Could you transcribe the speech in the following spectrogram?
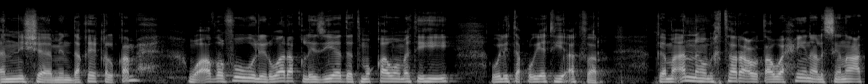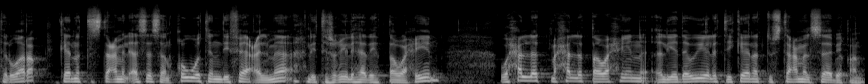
النشا من دقيق القمح وأضافوه للورق لزيادة مقاومته ولتقويته أكثر. كما أنهم اخترعوا طواحين لصناعة الورق كانت تستعمل أساسا قوة اندفاع الماء لتشغيل هذه الطواحين وحلت محل الطواحين اليدوية التي كانت تستعمل سابقا.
